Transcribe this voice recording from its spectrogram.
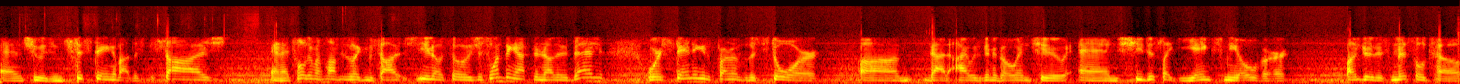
And she was insisting about this massage, and I told her my mom was like massage, you know. So it was just one thing after another. Then we're standing in front of the store um, that I was going to go into, and she just like yanks me over under this mistletoe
